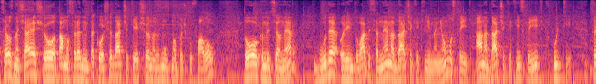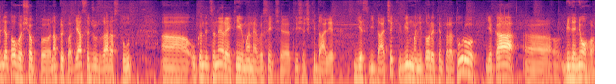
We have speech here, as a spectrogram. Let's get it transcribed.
Це означає, що там усередині також є датчик. Якщо я нажму кнопочку Follow, то кондиціонер буде орієнтуватися не на датчик, який на ньому стоїть, а на датчик, який стоїть в пульті. Це для того, щоб, е, наприклад, я сиджу зараз тут. У кондиціонера, який у мене висить е, трішечки далі, є свій датчик. Він моніторить температуру, яка е, біля нього,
